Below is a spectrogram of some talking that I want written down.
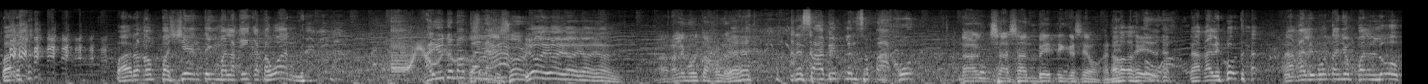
Para, para kang pasyenteng malaki katawan. Ayun naman pala. Sorry, sorry. Yo, yo, yo, yo, yo. Nakalimutan ko lang. Eh? Nasabit lang sa pako. Nagsasunbetting kasi ako kanina. Okay. Nakalimutan. Nakalimutan yung panloob.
